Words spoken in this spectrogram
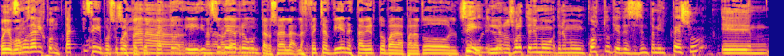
Oye, ¿podemos dar el contacto? Sí, por supuesto, el contacto. Y eso te iba a preguntar, o sea, las fechas bien, está abierto para, para todo el público. Sí, nosotros tenemos, tenemos un costo que es de 60 mil pesos eh,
